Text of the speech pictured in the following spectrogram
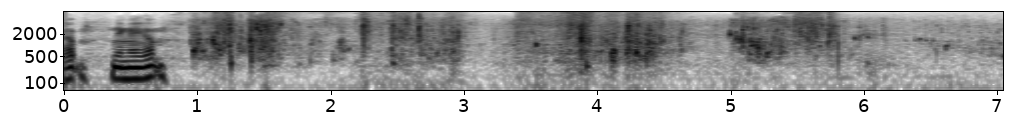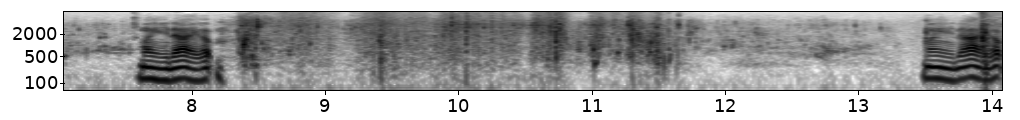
ครับยังไงครับ ไม่ได้ครับ ไม่ได้ครับ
